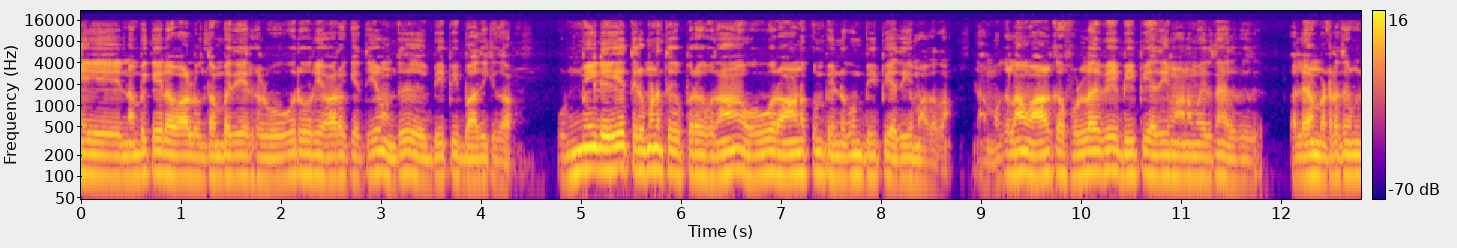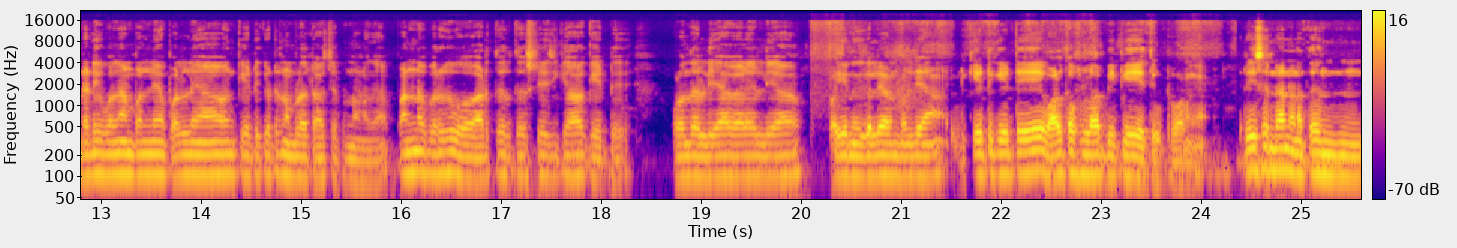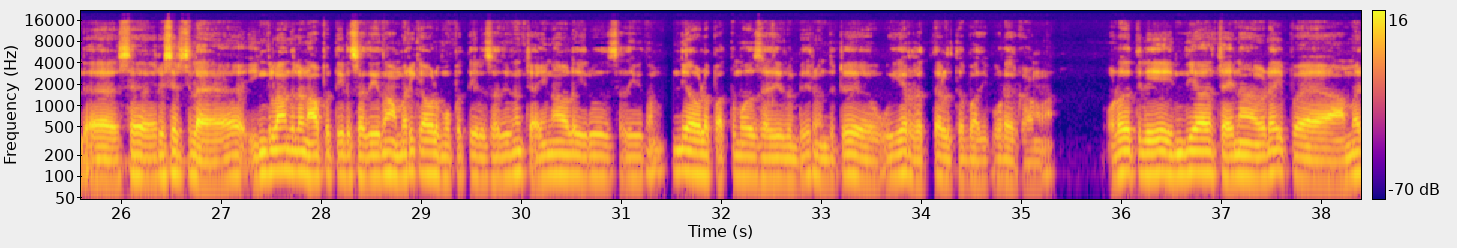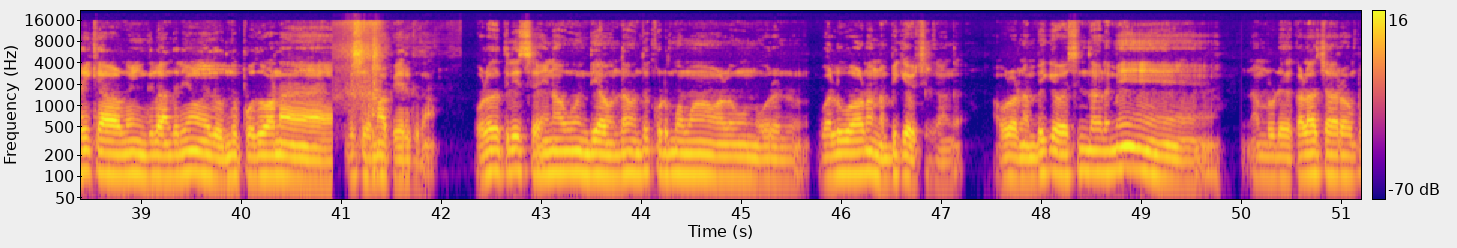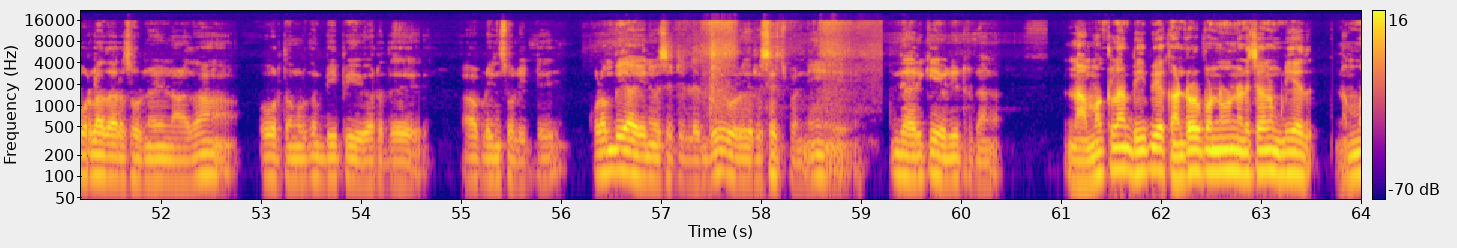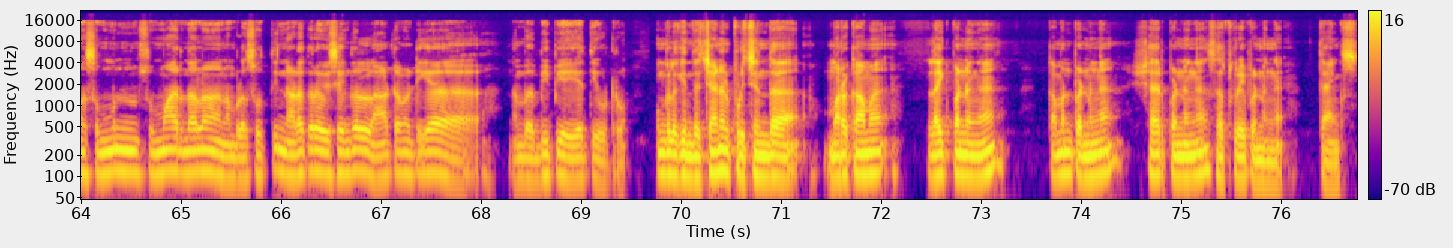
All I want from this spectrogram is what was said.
நம்பிக்கையில் வாழும் தம்பதியர்கள் ஒவ்வொருவரின் ஆரோக்கியத்தையும் வந்து பிபி பாதிக்குதான். உண்மையிலேயே திருமணத்துக்கு பிறகு தான் ஒவ்வொரு ஆணுக்கும் பெண்ணுக்கும் பிபி அதிகமாகுதான். நமக்கெல்லாம் வாழ்க்கை ஃபுல்லாகவே பிபி அதிகமான மாதிரி தான் இருக்குது. கல்யாணம் பண்ணுறதுக்கு முன்னாடி கல்யாணம் பண்ணலையா பண்ணலையான்னு கேட்டு கேட்டு நம்மளை டார்ச்சர் பண்ணுவானுங்க. பண்ண பிறகு அடுத்தடுத்த ஸ்டேஜுக்காக கேட்டு குழந்த இல்லையா வேலை இல்லையா பையனுக்கு கல்யாணம் பண்ணலையா இப்படி கேட்டு கேட்டே வாழ்க்கை ஃபுல்லாக பிபியை ஏற்றி விட்ருவானுங்க ரீசெண்டாக நடந்த இந்த ரிசர்ச்சில் இங்கிலாந்தில் நாற்பத்தேழு சதவீதம் அமெரிக்காவில் முப்பத்தேழு சதவீதம் சைனாவில் இருபது சதவீதம் இந்தியாவில் பத்தொம்பது சதவீதம் பேர் வந்துட்டு உயர் ரத்த அழுத்த பாதிப்போடு இருக்காங்களாம். உலகத்திலேயே இந்தியா சைனாவை விட இப்போ அமெரிக்காவிலும் இங்கிலாந்துலேயும் இது வந்து பொதுவான விஷயமா போயிருக்குதான் உலகத்திலேயே சைனாவும் இந்தியாவும் தான் வந்து குடும்பமாக வாழும் ஒரு வலுவான நம்பிக்கை வச்சுருக்காங்க. அவ்வளோ நம்பிக்கை வச்சுருந்தாலுமே நம்மளுடைய கலாச்சாரம் பொருளாதார சூழ்நிலையினால தான் ஒவ்வொருத்தவங்களுக்கும் பிபி வருது அப்படின்னு சொல்லிட்டு கொலம்பியா யூனிவர்சிட்டியிலேருந்து ஒரு ரிசர்ச் பண்ணி இந்த அறிக்கையை வெளியிட்டிருக்காங்க. நமக்கெல்லாம் பிபியை கண்ட்ரோல் பண்ணணும்னு நினச்சாலும் முடியாது. நம்ம சும்முன் சும்மா இருந்தாலும் நம்மளை சுற்றி நடக்கிற விஷயங்கள் ஆட்டோமேட்டிக்காக நம்ம பிபியை ஏற்றி விட்ரும் உங்களுக்கு இந்த சேனல் பிடிச்சிருந்தா மறக்காமல் லைக் பண்ணுங்கள் கமெண்ட் பண்ணுங்கள் ஷேர் பண்ணுங்கள் சப்ஸ்கிரைப் பண்ணுங்கள் தேங்க்ஸ்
